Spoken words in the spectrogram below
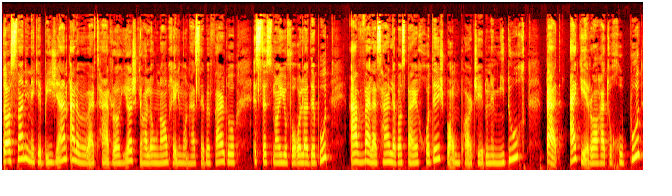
داستان اینه که بیژن علاوه بر طراحیاش که حالا اونا هم خیلی منحصر به فرد و استثنایی و فوقالعاده بود اول از هر لباس برای خودش با اون پارچه دونه میدوخت. بعد اگه راحت و خوب بود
